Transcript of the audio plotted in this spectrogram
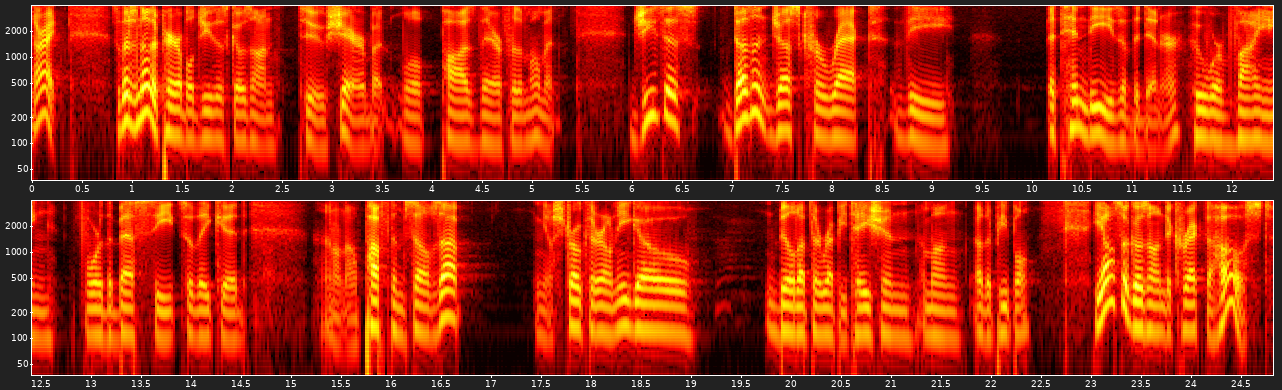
All right. So there's another parable Jesus goes on to share, but we'll pause there for the moment. Jesus doesn't just correct the attendees of the dinner who were vying for the best seat so they could, I don't know, puff themselves up, you know, stroke their own ego, build up their reputation among other people. He also goes on to correct the host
